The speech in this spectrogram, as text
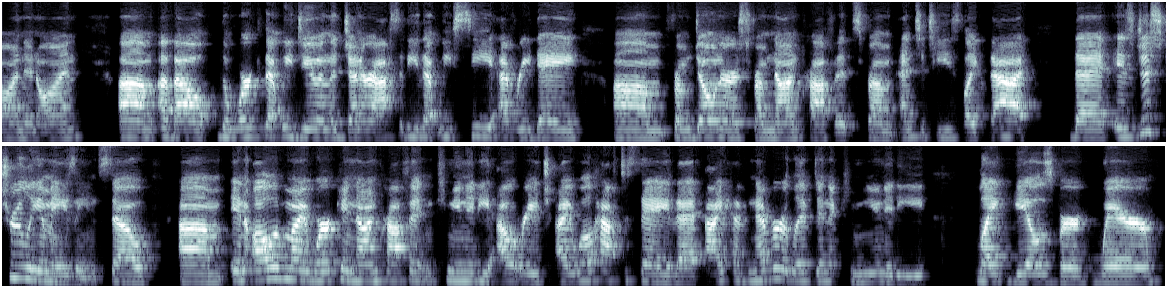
on and on um, about the work that we do and the generosity that we see every day um, from donors, from nonprofits, from entities like that, that is just truly amazing. So, um, in all of my work in nonprofit and community outreach, I will have to say that I have never lived in a community like Galesburg where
